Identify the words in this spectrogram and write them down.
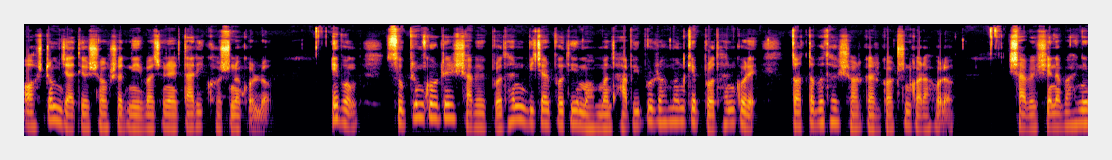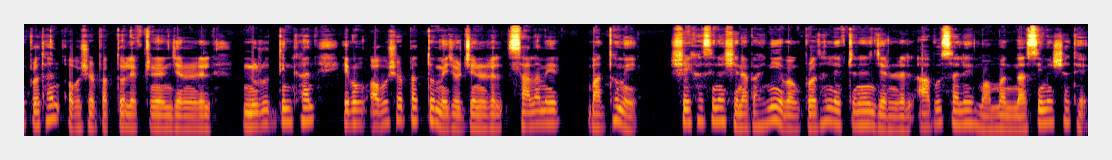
অষ্টম জাতীয় সংসদ নির্বাচনের তারিখ ঘোষণা করল। এবং সুপ্রিম কোর্টের সাবেক প্রধান বিচারপতি মোহাম্মদ হাবিবুর রহমানকে প্রধান করে তত্ত্বাবধায়ক সরকার গঠন করা হলো। সাবেক সেনাবাহিনী প্রধান, অবসরপ্রাপ্ত লেফটেন্যান্ট জেনারেল নুরুদ্দিন খান এবং অবসরপ্রাপ্ত মেজর জেনারেল সালামের মাধ্যমে শেখ হাসিনা সেনাবাহিনী এবং প্রধান লেফটেন্যান্ট জেনারেল আবু সালেহ মোহাম্মদ নাসিমের সাথে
